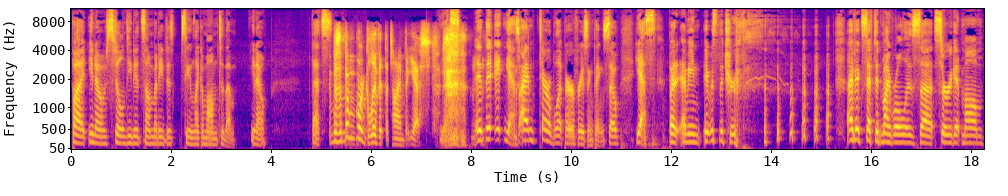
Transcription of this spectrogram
but, you know, still needed somebody to seem like a mom to them, you know. That's It was a bit more glib at the time, but yes. yes. it, it, it- yes, I'm terrible at paraphrasing things. So, yes, but I mean, it was the truth. I've accepted my role as uh, surrogate mom.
